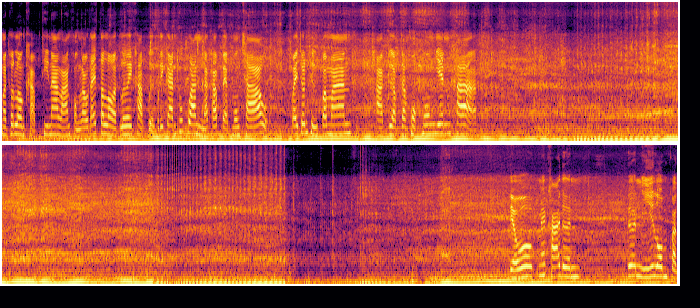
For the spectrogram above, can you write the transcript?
มาทดลองขับที่หน้าร้านของเราได้ตลอดเลยค่ะ เปิดบริการทุกวันนะคะ8โมงเช้า ไปจนถึงประมาณาเกือบจะ6โมงเย็นค่ะ ดี๋ยวแม่ค้าเดิน เดินหนีลมก่อน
